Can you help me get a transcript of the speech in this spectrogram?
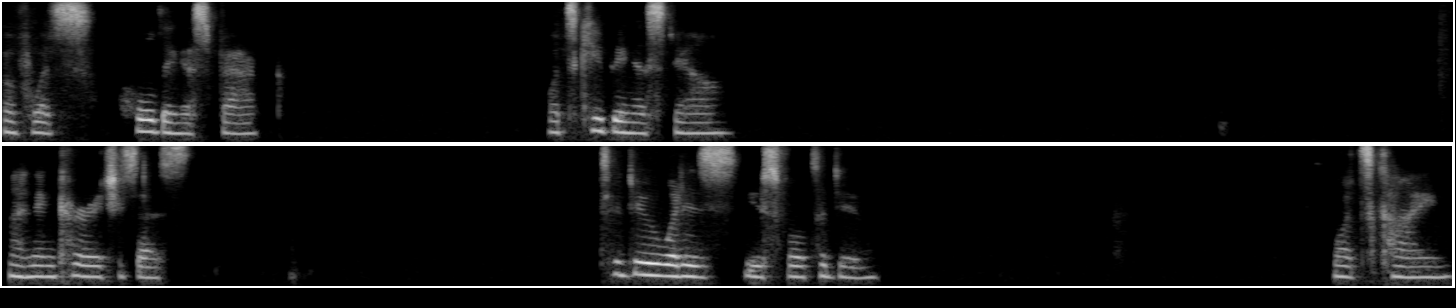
of what's holding us back, what's keeping us down. And encourages us to do what is useful to do, what's kind.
